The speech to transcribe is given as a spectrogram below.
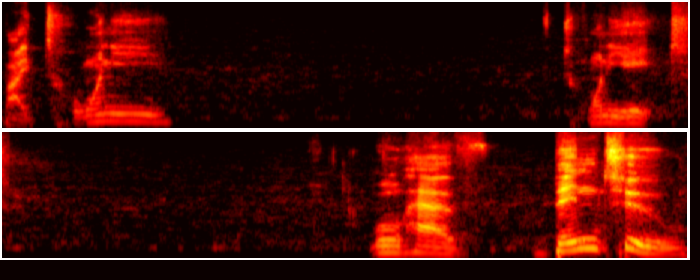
by 20 28 will have been to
